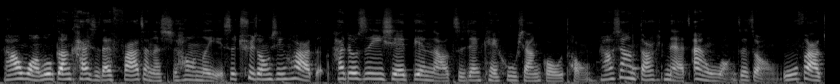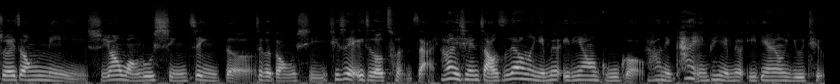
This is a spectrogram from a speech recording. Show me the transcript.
然后网络刚开始在发展的时候呢，也是去中心化的，它就是一些电脑之间可以互相沟通。然后像 Darknet 暗网这种无法追踪。你使用网络行进的这个东西，其实也一直都存在。然后以前找资料呢，也没有一定要用 Google，然后你看影片也没有一定要用 YouTube。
